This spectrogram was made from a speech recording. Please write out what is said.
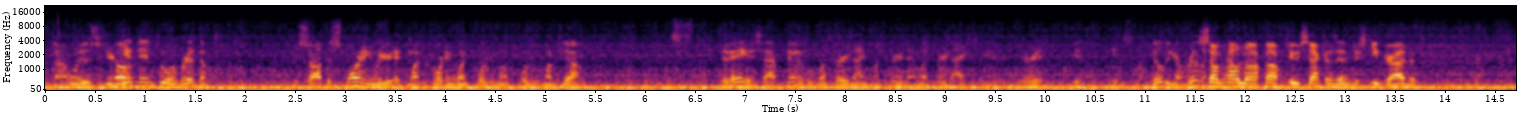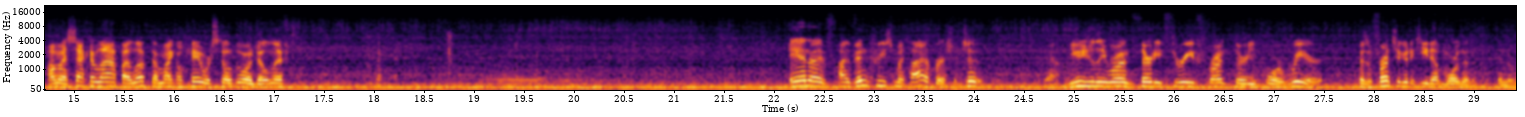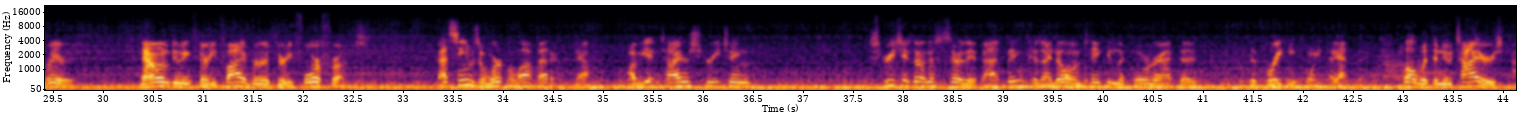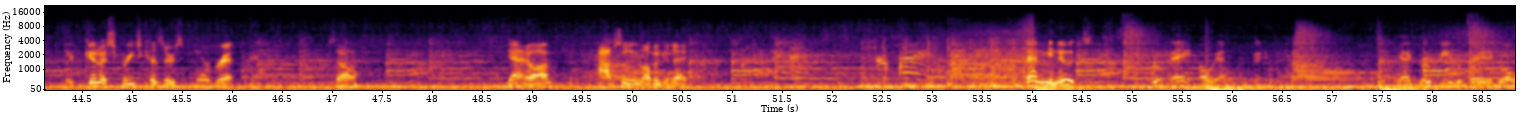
that was You're oh, getting into a rhythm. You saw it this morning when you're hitting 140, 140, 140, 140. Yeah. Today, this afternoon, we're 139, 139, 139. So you're, you're in, it, it's building a rhythm. somehow knock off two seconds and just keep driving. On my second lap, I looked. I'm like, okay, we're still going. Don't lift. and I've I've increased my tire pressure too. Yeah. Usually run 33 front, 34 rear, because the fronts are going to heat up more than than the rears. Now I'm doing 35 rear, 34 fronts. That seems to work a lot better. Yeah. I'm getting tires screeching. Screeching is not necessarily a bad thing because I know I'm taking the corner at the the breaking point type Yeah. of thing. But with the new tires, they're gonna screech because there's more grip. Yeah. So, yeah, no, I'm absolutely loving today. Ten minutes. Group A. Oh, yeah. Okay. Yeah, Group B was ready to go.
